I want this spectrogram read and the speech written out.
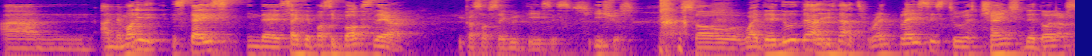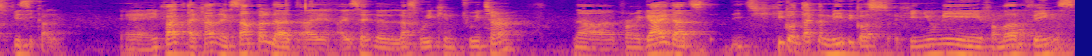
and and the money stays in the safe deposit box there because of security issues. so what they do that is that rent places to exchange the dollars physically. Uh, in fact, I had an example that I, I said the last week in Twitter. Now, from a guy that he contacted me because he knew me from other things,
